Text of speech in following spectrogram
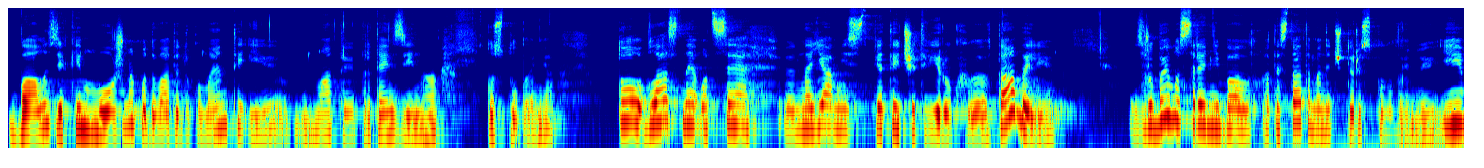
бал, з яким можна подавати документи і мати претензії на поступлення. То, власне, оце наявність п'яти четвірок в табелі. Зробило середній бал атестата мене 4,5. І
